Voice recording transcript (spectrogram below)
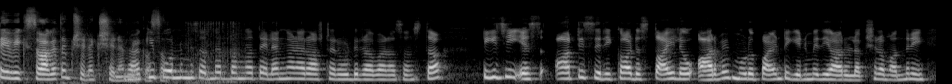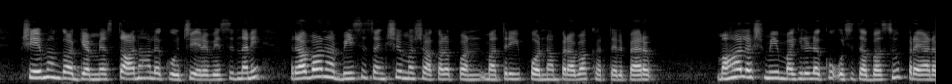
టీవీకి స్వాగతం. క్షణక్షణం రాఖీ పౌర్ణమి సందర్భంగా తెలంగాణ రాష్ట్ర రోడ్డు రవాణా సంస్థ టీజీఎస్ ఆర్టీసీ రికార్డు స్థాయిలో అరవై మూడు పాయింట్ ఎనిమిది ఆరు లక్షల మందిని క్షేమంగా గమ్య స్థానాలకు చేరవేసిందని రవాణా బీసీ సంక్షేమ శాఖల మంత్రి పొన్నం ప్రభాకర్ తెలిపారు. మహాలక్ష్మి మహిళలకు ఉచిత బస్సు ప్రయాణ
